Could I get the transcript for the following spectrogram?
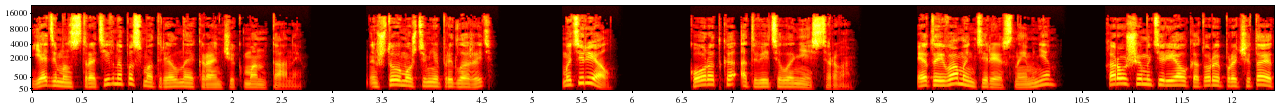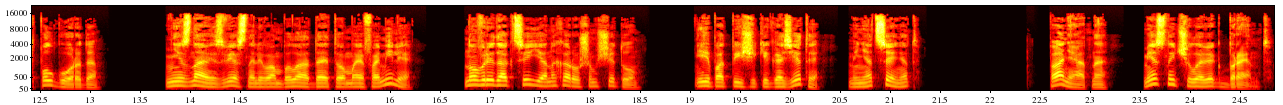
Я демонстративно посмотрел на экранчик Монтаны. «Что вы можете мне предложить?» «Материал», — коротко ответила Нестерова. Это и вам интересно, и мне. Хороший материал, который прочитает полгорода. Не знаю, известна ли вам была до этого моя фамилия, но в редакции я на хорошем счету. И подписчики газеты меня ценят. Понятно. Местный человек бренд.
